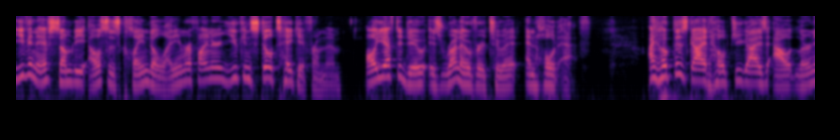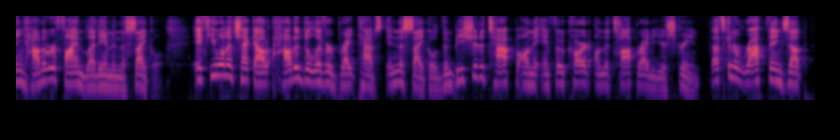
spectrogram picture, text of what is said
Even if somebody else has claimed a Ledium refiner, you can still take it from them. All you have to do is run over to it and hold F. I hope this guide helped you guys out learning how to refine Ledium in the cycle. If you want to check out how to deliver bright caps in the cycle, then be sure to tap on the info card on the top right of your screen. That's going to wrap things up.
